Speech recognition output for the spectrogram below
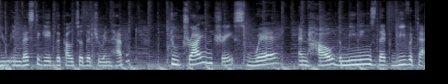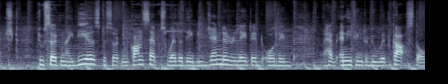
You investigate the culture that you inhabit to try and trace where and how the meanings that we've attached to certain ideas to certain concepts whether they be gender related और they have anything to do with caste or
